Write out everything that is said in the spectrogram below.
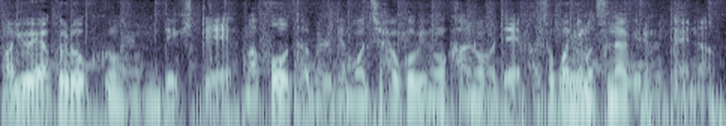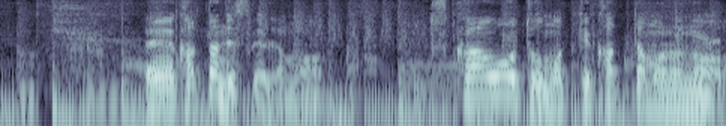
まあ、予約録音できて、まあ、ポータブルで持ち運びも可能でパソコンにもつなげるみたいな、えー、買ったんですけれども使おうと思って買ったものの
